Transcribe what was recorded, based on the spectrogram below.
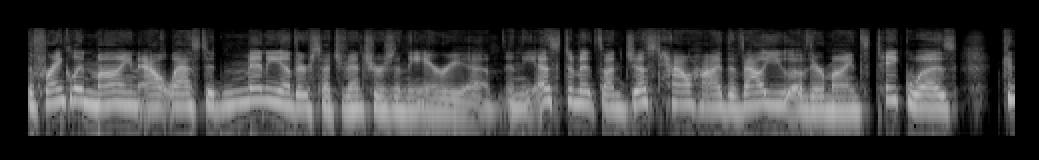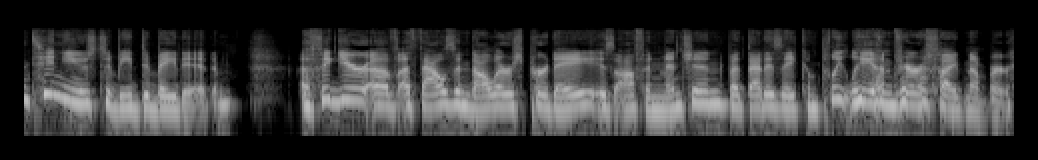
The Franklin mine outlasted many other such ventures in the area, and the estimates on just how high the value of their mine's take was continues to be debated. A figure of $1,000 per day is often mentioned, but that is a completely unverified number.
